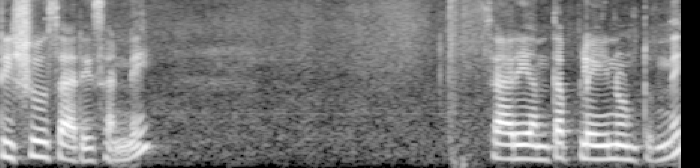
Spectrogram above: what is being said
టిష్యూ శారీస్ అండి. శారీ అంతా ప్లెయిన్ ఉంటుంది.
